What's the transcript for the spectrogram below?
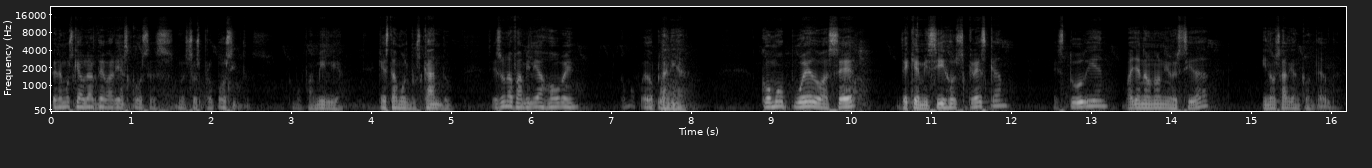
tenemos que hablar de varias cosas, nuestros propósitos como familia, qué estamos buscando. Si es una familia joven, ¿cómo puedo planear? ¿Cómo puedo hacer de que mis hijos crezcan, estudien, vayan a una universidad y no salgan con deudas?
